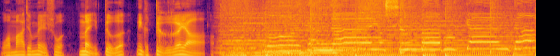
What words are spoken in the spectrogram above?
我妈就没说美德那个德呀。我敢爱，有什么不敢当？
